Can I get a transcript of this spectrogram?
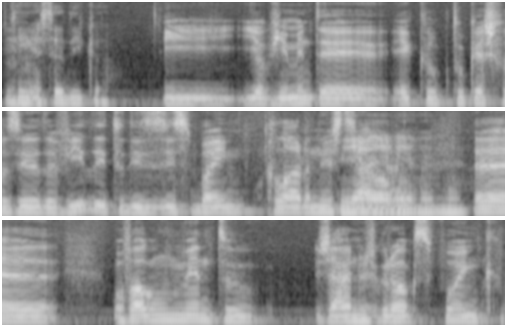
tinha Uhum. esta dica. E, e obviamente é, é aquilo que tu queres fazer da vida e tu dizes isso bem claro neste Yeah, álbum. yeah, yeah, yeah. Uh, houve algum momento já nos grog suponho que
